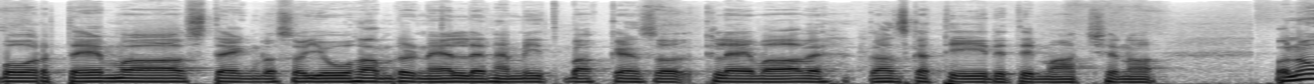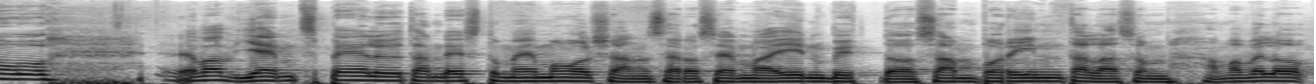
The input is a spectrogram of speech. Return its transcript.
bort, en var avstängd och så Johan Brunell, den här mittbacken, så klev av ganska tidigt i matchen. Och, och nu, det var jämnt spel utan desto mer målchanser och sen var inbytt då Sampo Rintala som, han var väl och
